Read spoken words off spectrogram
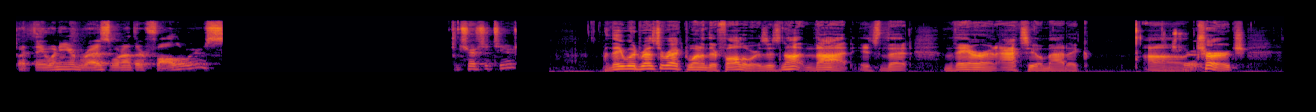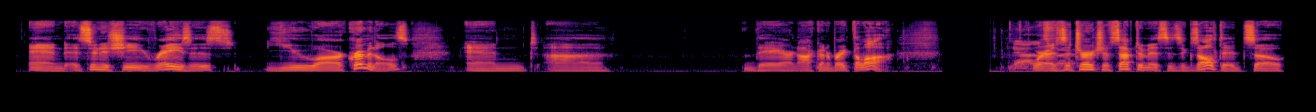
But they wouldn't even res one of their followers? The Church of Tears? They would resurrect one of their followers. It's not that; it's that they are an axiomatic uh, church, and as soon as she raises, you are criminals, and uh, they are not going to break the law. Yeah. Whereas the Church of Septimus is exalted, so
